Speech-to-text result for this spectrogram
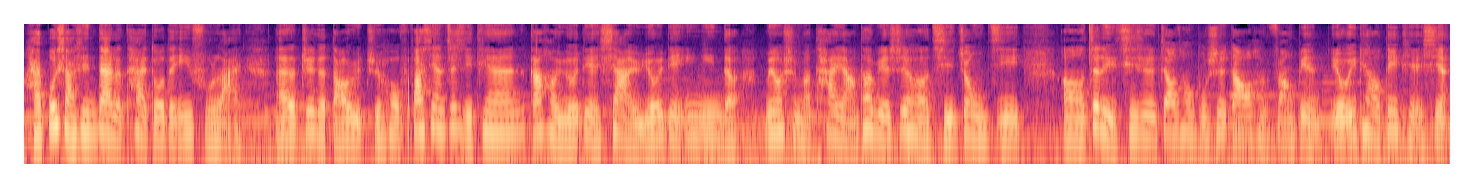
还不小心带了太多的衣服来，来了这个岛屿之后，发现这几天刚好有点下雨，有一点阴阴的，没有什么太阳，特别适合骑重机。呃，这里其实交通不是到很方便，有一条地铁线，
